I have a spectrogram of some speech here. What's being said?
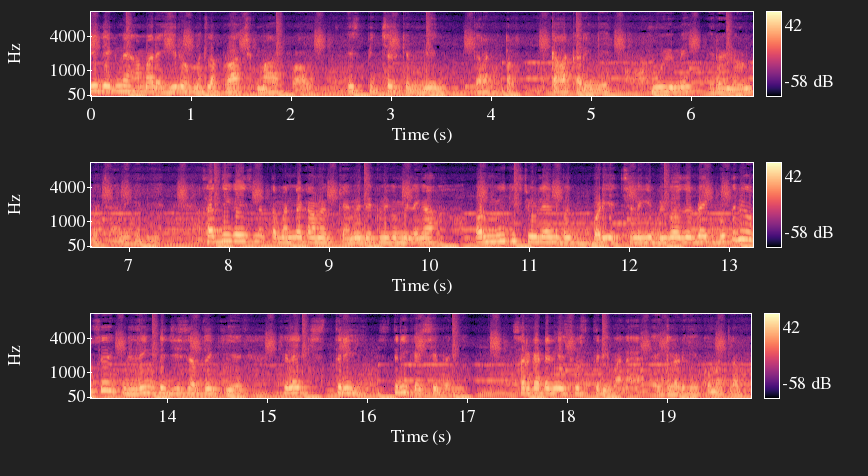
ये देखने हमारे हीरो मतलब राजकुमार राव इस पिक्चर के मेन कैरेक्टर क्या करेंगे? मूवी में हीरोइन लोन बचाने के लिए। साथ ही गई इसमें तमन्ना का हमें कैमे देखने को मिलेगा और मूवी की स्टोरी लाइन बड़ी अच्छी लगी बिकॉज़ ऑफ़ लाइक बोलते नहीं उससे लिंक्ड जिस हिसाब से किए कि लाइक स्त्री स्त्री कैसे बनी? सरकटे ने उसको स्त्री बनाया, एक लड़की को मतलब।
